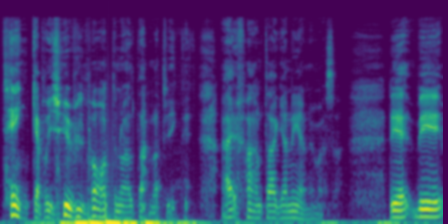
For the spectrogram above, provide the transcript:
tänka på julmaten och allt annat viktigt. Nej, fan tagga ner nu alltså. Det, vi,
